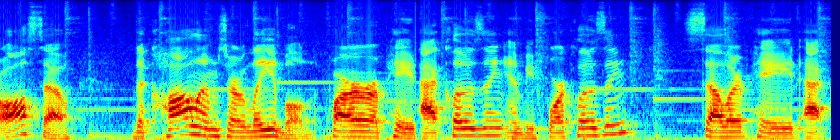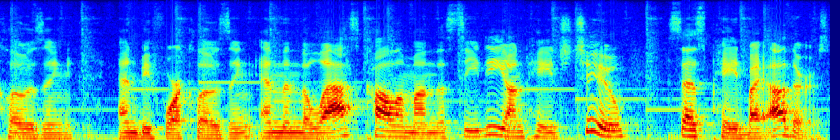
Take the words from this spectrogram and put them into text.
also, the columns are labeled. Borrower paid at closing and before closing, seller paid at closing and before closing, and then the last column on the CD on page two says paid by others.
